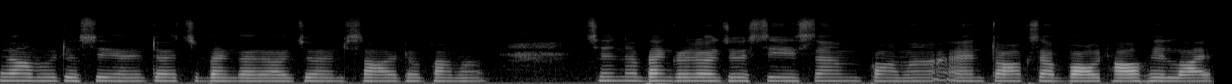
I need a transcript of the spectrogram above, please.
Ramu to see and touch Bangarraju and Satyabhama. Chinna Bangarraju sees some Pama and talks about how he lived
